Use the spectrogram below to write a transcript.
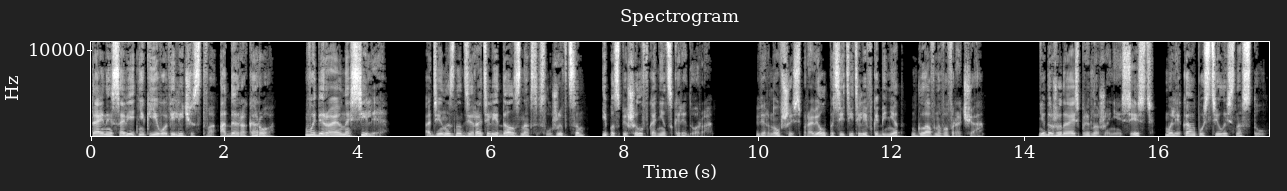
тайный советник Его Величества Адера Каро, выбираю насилие. Один из надзирателей дал знак сослуживцам и поспешил в конец коридора. Вернувшись, провел посетителей в кабинет главного врача. Не дожидаясь предложения сесть, Маляка опустилась на стул.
